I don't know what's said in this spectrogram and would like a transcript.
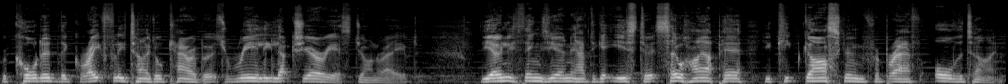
recorded the gratefully titled Caribou. It's really luxurious, John raved. The only things you only have to get used to, it's so high up here, you keep gasping for breath all the time.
